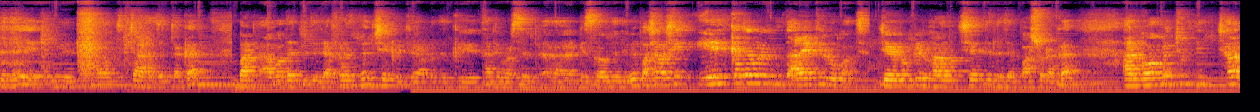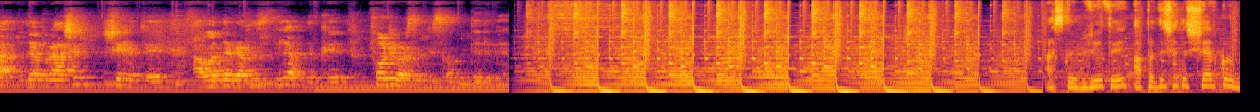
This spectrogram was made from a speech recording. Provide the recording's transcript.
দিনে এই রুমের ভাড়া হচ্ছে চার হাজার টাকা। বাট আমাদের যদি রেফারেন্স দেন সেক্ষেত্রে আপনাদেরকে থার্টি পার্সেন্ট ডিসকাউন্ট দিয়ে দিবে। পাশাপাশি এই ক্যাটাগরির কিন্তু আরেকটি রুম আছে, যে রুমটির ভাড়া হচ্ছে তিন হাজার পাঁচশো টাকা। আর গভর্নমেন্ট ছুটি ছাড়া যদি আপনারা আসেন, সেক্ষেত্রে আমাদের রেফারেন্স দিলে আপনাদেরকে ফোর্টি পার্সেন্ট ডিসকাউন্ট দিয়ে দেবে। আজকের ভিডিওতে আপনাদের সাথে শেয়ার করব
